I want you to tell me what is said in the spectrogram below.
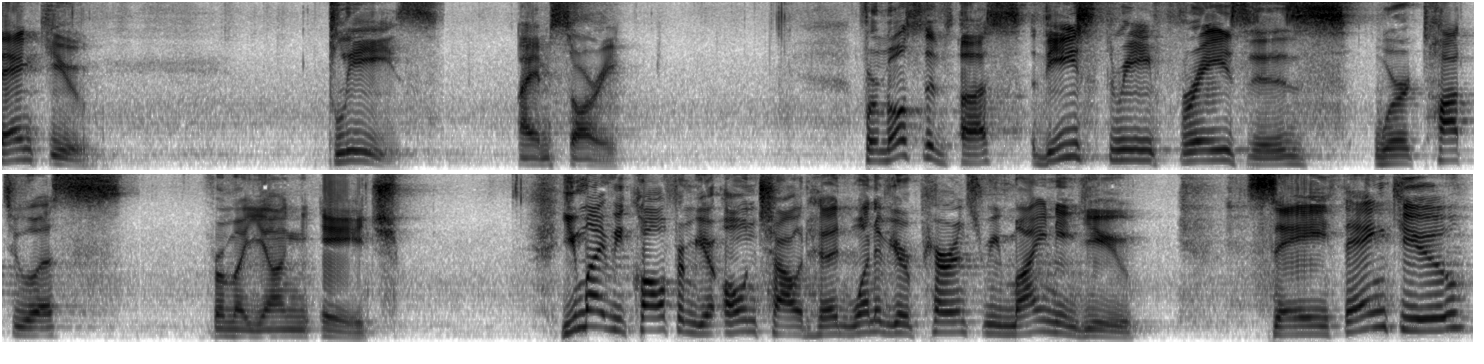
Thank you. Please. I am sorry. For most of us, these three phrases were taught to us from a young age. You might recall from your own childhood one of your parents reminding you, say thank you,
